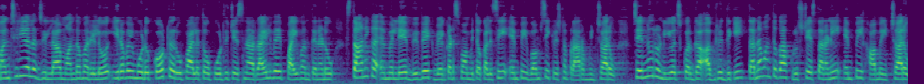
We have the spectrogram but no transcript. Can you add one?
మంచిర్యాల జిల్లా మందమరిలో ఇరవై మూడు కోట్ల రూపాయలతో పూర్తి చేసిన రైల్వే పై వంతెనను స్థానిక ఎమ్మెల్యే వివేక్ వెంకటస్వామితో కలిసి ఎంపీ వంశీకృష్ణ ప్రారంభించారు. చెన్నూరు నియోజకవర్గ అభివృద్ధికి తన వంతుగా కృషి చేస్తానని ఎంపీ హామీ ఇచ్చారు.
